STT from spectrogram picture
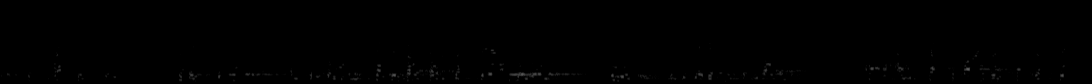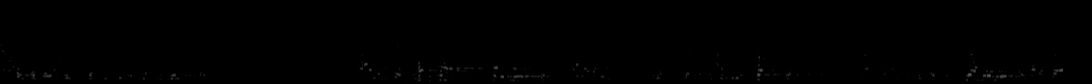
17 references to the fear And verse 7, the fear of the Lord is the beginning of knowledge. Uh, and in chapter 9, verse 10, the fear of the Lord is the beginning of wisdom. And in contrast, fools despise wisdom and instruction. And in the book of Job, another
